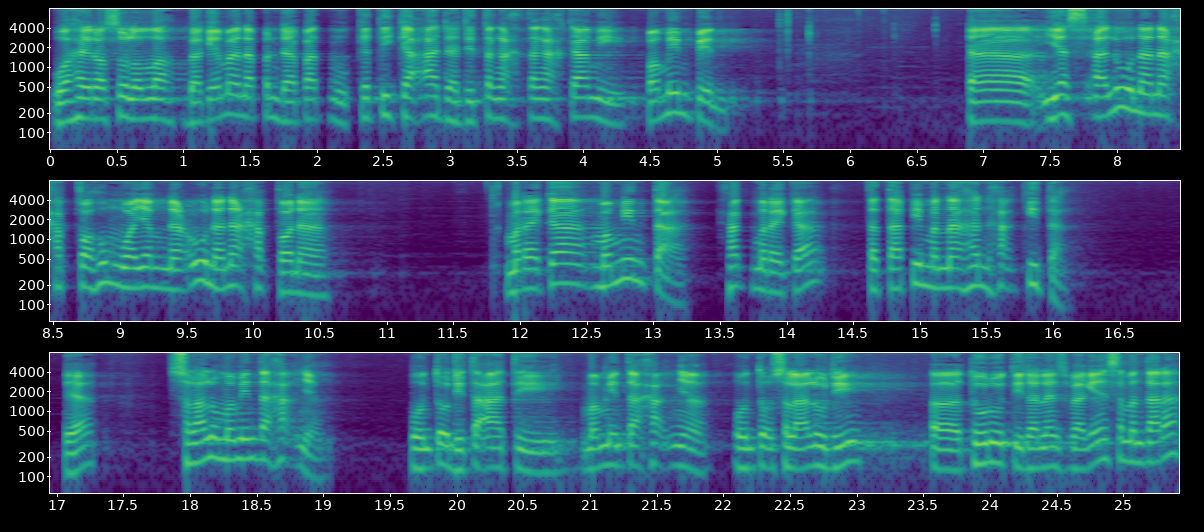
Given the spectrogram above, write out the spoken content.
Wahai Rasulullah, bagaimana pendapatmu ketika ada di tengah-tengah kami pemimpin? Uh, yas'alunana haqqahum wa yamna'unana haqqana. Mereka meminta hak mereka tetapi menahan hak kita. Ya. Selalu meminta haknya untuk ditaati, meminta haknya untuk selalu dituruti dan lain sebagainya sementara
